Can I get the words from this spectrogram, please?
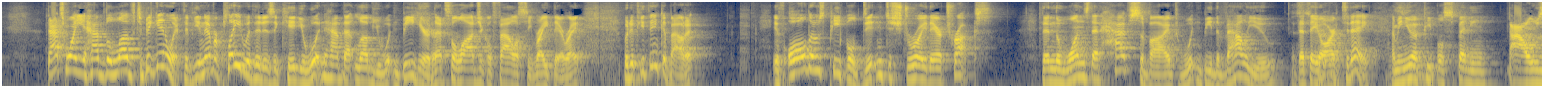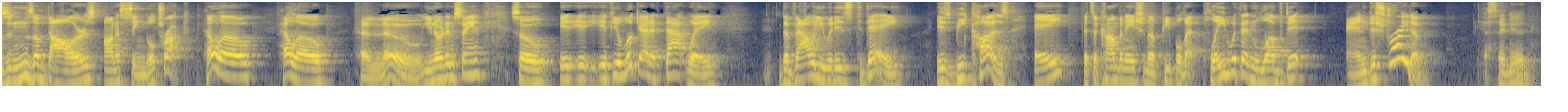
That's why you have the love to begin with. If you never played with it as a kid, you wouldn't have that love. You wouldn't be here. Sure. That's the logical fallacy right there, right? But if you think about it, if all those people didn't destroy their trucks, then the ones that have survived wouldn't be the value That's that they true. are today. I mean, you have people spending thousands of dollars on a single truck. Hello, hello, hello. You know what I'm saying? So it, it, if you look at it that way, the value it is today is because A, it's a combination of people that played with it and loved it and destroyed them. Yes, they did.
